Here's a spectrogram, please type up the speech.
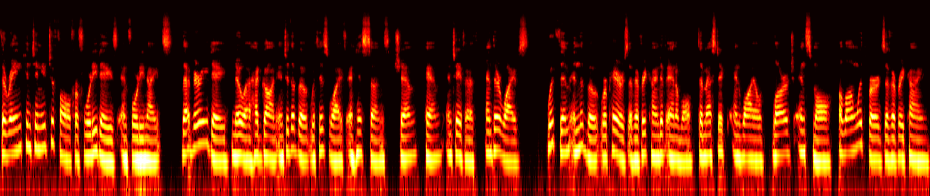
The rain continued to fall for forty days and forty nights. That very day Noah had gone into the boat with his wife and his sons, Shem, Ham, and Japheth, and their wives. With them in the boat were pairs of every kind of animal, domestic and wild, large and small, along with birds of every kind.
